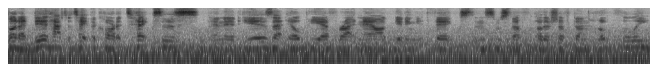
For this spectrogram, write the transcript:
But I did have to take the car to Texas, and it is at LPF right now, getting it fixed and some stuff, other stuff done, hopefully.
